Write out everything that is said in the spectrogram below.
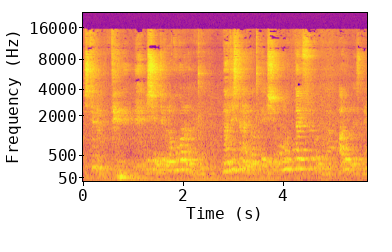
してないって。一瞬自分の心の中でなんでしてないのって一瞬思ったりすることがあるんですね。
